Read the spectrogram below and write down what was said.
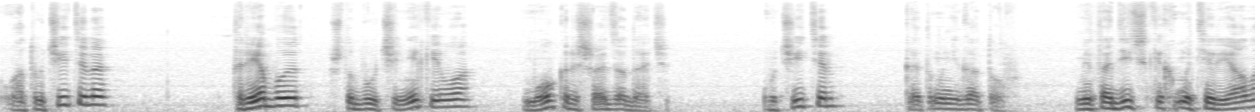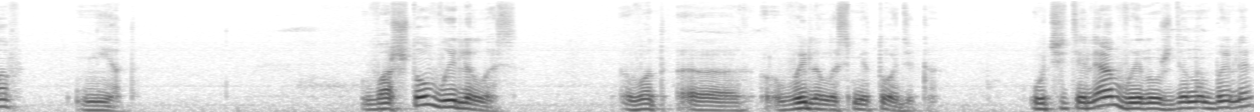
От учителя требует, чтобы ученик его мог решать задачи. Учитель к этому не готов. Методических материалов нет. Во что вылилась, вот, э, вылилась методика? Учителя вынуждены были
